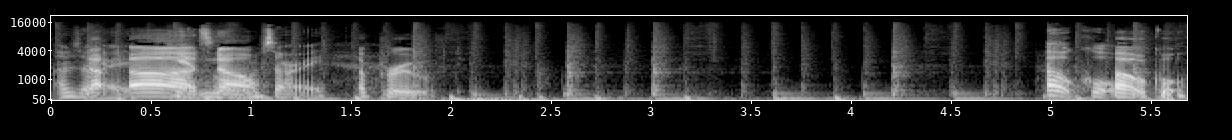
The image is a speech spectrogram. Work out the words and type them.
I'm sorry. uh, Canceled. no. I'm sorry. Approved. Oh, cool. Oh, cool.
